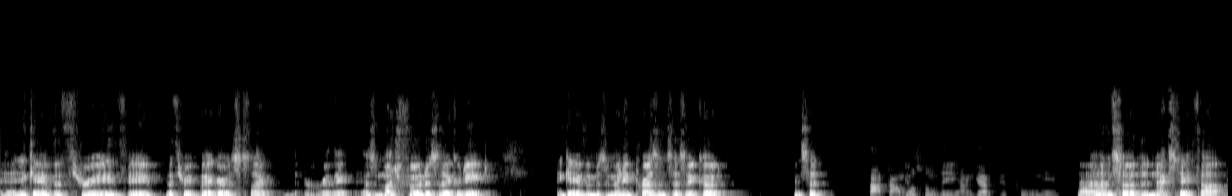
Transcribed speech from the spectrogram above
And he gave the three the, the three beggars like really as much food as they could eat. He gave them as many presents as he could. And said and so the next day thought,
